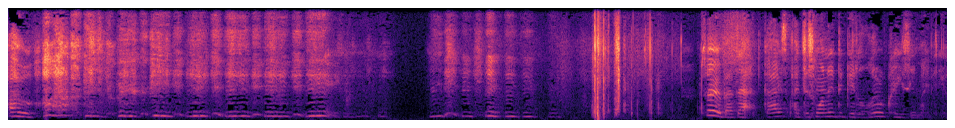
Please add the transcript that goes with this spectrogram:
I will. Sorry about that, guys. I just wanted to get a little crazy in my video.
